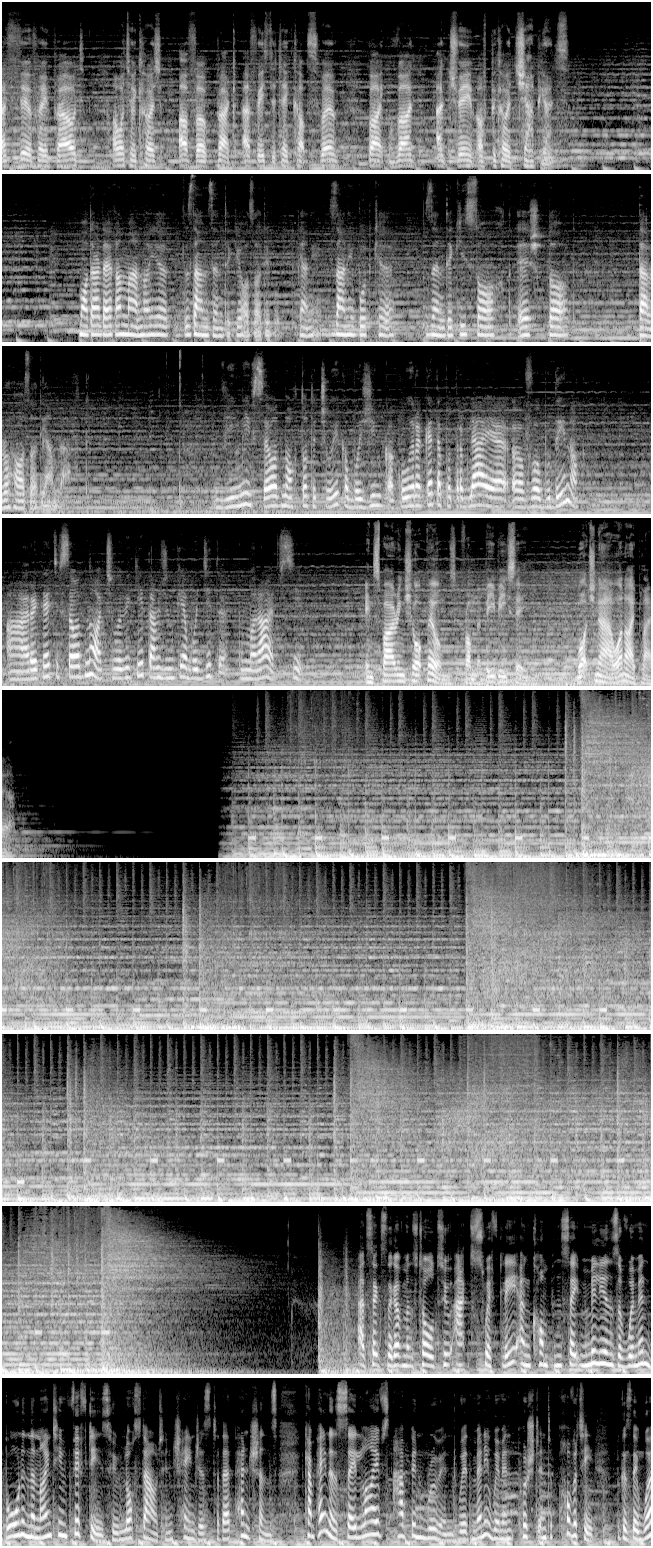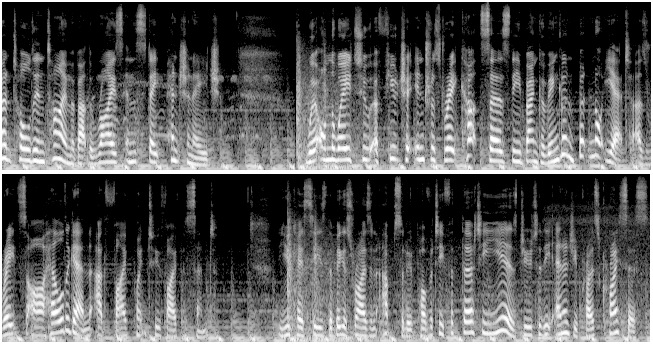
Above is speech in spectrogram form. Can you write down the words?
I feel very proud. I want to encourage other black athletes to take up swim, bike, run, and dream of becoming champions. مادر دقیقا معنای زن زندگی آزادی بود یعنی زنی بود که زندگی ساخت عشق داد در راه آزادی هم رفت В війні все одно, хто ти чоловік або жінка, коли ракета потрапляє е, в будинок, а ракеті все одно чоловіки, там жінки або діти помирають всі. Inspiring short films from the BBC. Watch now on iPlayer. At six, the government's told to act swiftly and compensate millions of women born in the 1950s who lost out in changes to their pensions. Campaigners say lives have been ruined, with many women pushed into poverty because they weren't told in time about the rise in the state pension age. We're on the way to a future interest rate cut, says the Bank of England, but not yet, as rates are held again at 5.25%. The UK sees the biggest rise in absolute poverty for 30 years due to the energy price crisis.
